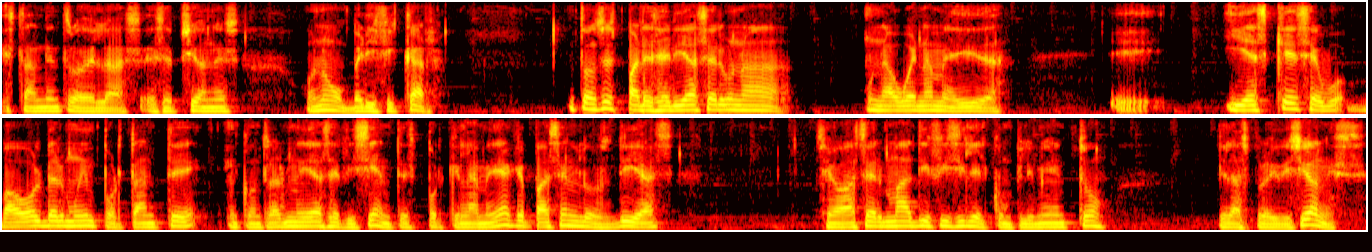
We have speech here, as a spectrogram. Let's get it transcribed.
están dentro de las excepciones o no, verificar. Entonces parecería ser una, una buena medida. Eh, y es que se va a volver muy importante encontrar medidas eficientes, porque en la medida que pasen los días, se va a hacer más difícil el cumplimiento de las prohibiciones.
